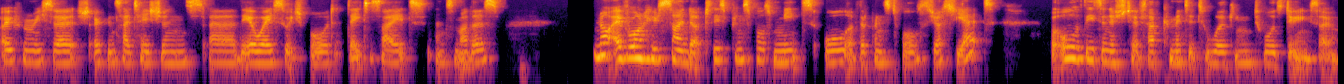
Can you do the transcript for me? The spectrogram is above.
Open Research, Open Citations, uh, the OA Switchboard, DataCite, and some others. Not everyone who's signed up to these principles meets all of the principles just yet, but all of these initiatives have committed to working towards doing so.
